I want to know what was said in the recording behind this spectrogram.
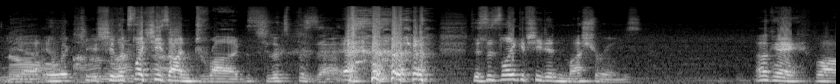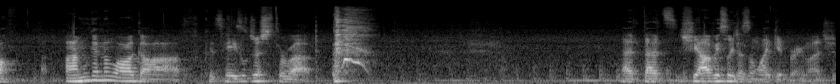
no. yeah, it look, I she, she looks like she's on drugs. She looks possessed. this is like if she did mushrooms. Okay, well, I'm gonna log off because Hazel just threw up. that that's she obviously doesn't like it very much.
